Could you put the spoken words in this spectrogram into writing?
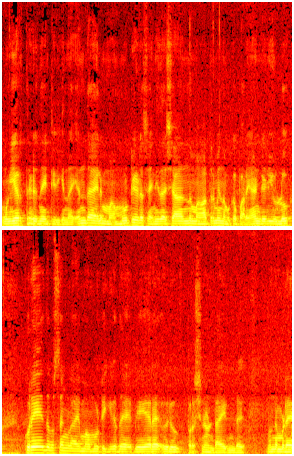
ഉയർത്തെഴുന്നേറ്റിരിക്കുന്നത്. എന്തായാലും മമ്മൂട്ടിയുടെ ശനിദശ എന്ന് മാത്രമേ നമുക്ക് പറയാൻ കഴിയുള്ളൂ. കുറേ ദിവസങ്ങളായി മമ്മൂട്ടിക്ക് വേറെ ഒരു പ്രശ്നം ഉണ്ടായിട്ടുണ്ട്. നമ്മുടെ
